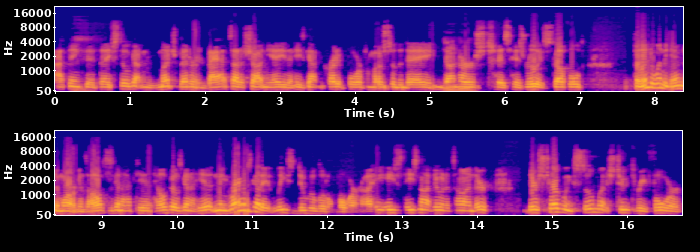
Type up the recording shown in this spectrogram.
I think that they've still gotten much better at bats out of Chatagnier than he's gotten credit for for most of the day. Mm-hmm. Dunhurst has, has really scuffled. For them to win the game tomorrow, Gonzalez is going to have to hit. Elko's going to hit, and then Graham's got to at least do a little more. Uh, he, he's he's not doing a ton. They're they're struggling so much two, three, four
